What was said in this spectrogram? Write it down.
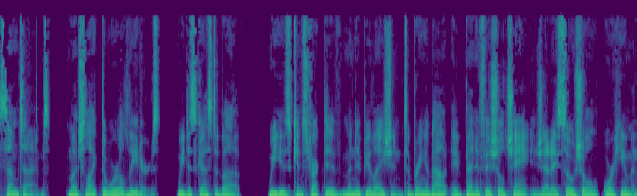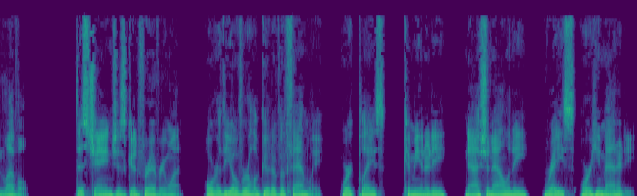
Sometimes, much like the world leaders we discussed above, we use constructive manipulation to bring about a beneficial change at a social or human level. This change is good for everyone, or the overall good of a family, workplace, community, nationality, race, or humanity.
